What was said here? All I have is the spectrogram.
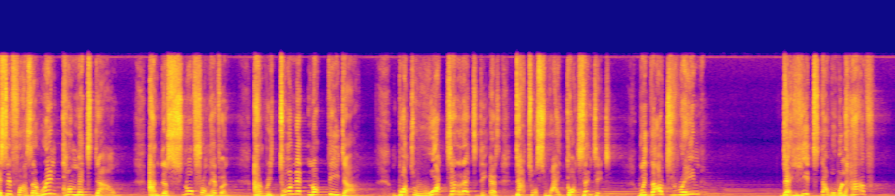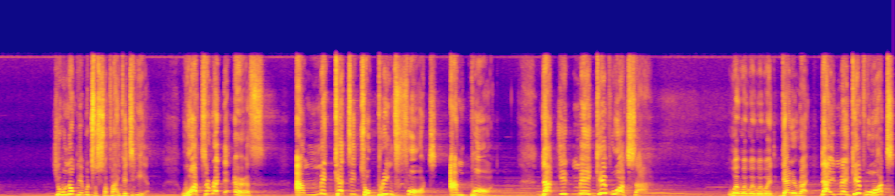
It says, For as the rain cometh down, and the snow from heaven, and returneth not thither, but watereth the earth. That was why God sent it. Without rain, the heat that we will have, you will not be able to survive it here. Watereth the earth and maketh it to bring forth and bud, that it may give water. Wait, wait, wait, wait, wait. Get it right. That it may give what?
